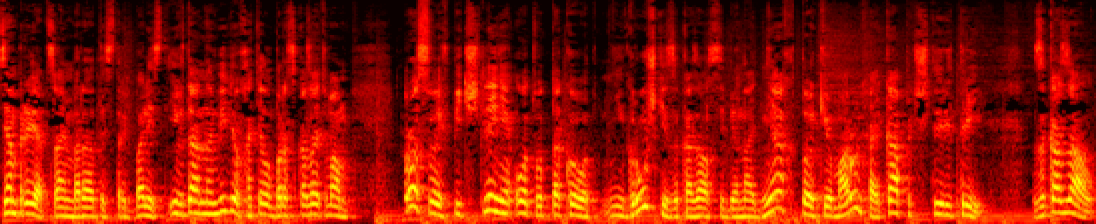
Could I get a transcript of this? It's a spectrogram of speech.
Всем привет, с вами Бородатый Страйкболист. И в данном видео хотел бы рассказать вам про свои впечатления от вот такой вот игрушки. Заказал себе на днях Tokyo Maru Хайкапа 4.3. Заказал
